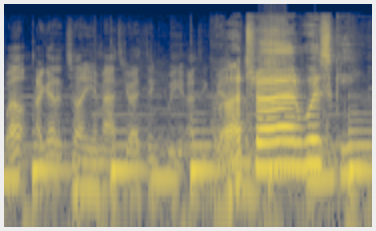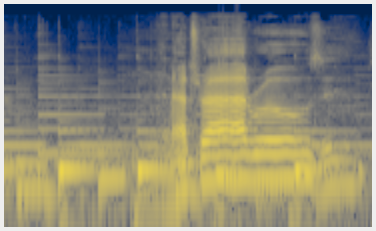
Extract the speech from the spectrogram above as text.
Well, I got to tell you, Matthew. I think we. I think we Yeah. I tried whiskey and I tried roses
